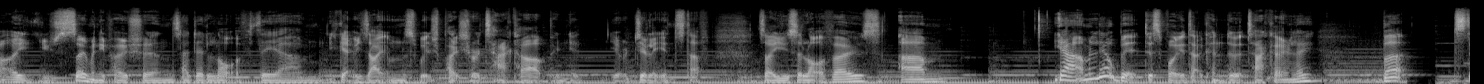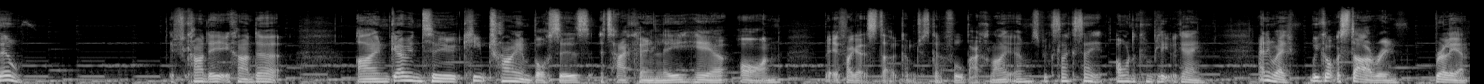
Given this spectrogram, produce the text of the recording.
I used so many potions. I did a lot of the. Um, you get these items which puts your attack up and your your agility and stuff. So I used a lot of those. Um, yeah, I'm a little bit disappointed that I couldn't do attack only, but still, if you can't do it, you can't do it. I'm going to keep trying bosses attack only here on, but if I get stuck, I'm just going to fall back on items because, like I say, I want to complete the game. Anyway, we got the star rune. Brilliant.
